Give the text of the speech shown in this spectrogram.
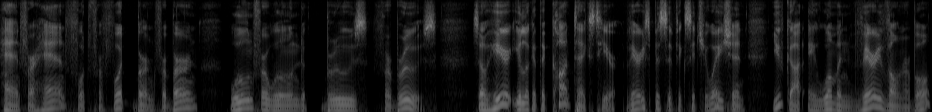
hand for hand, foot for foot, burn for burn, wound for wound, bruise for bruise. So here you look at the context here, very specific situation. You've got a woman very vulnerable,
